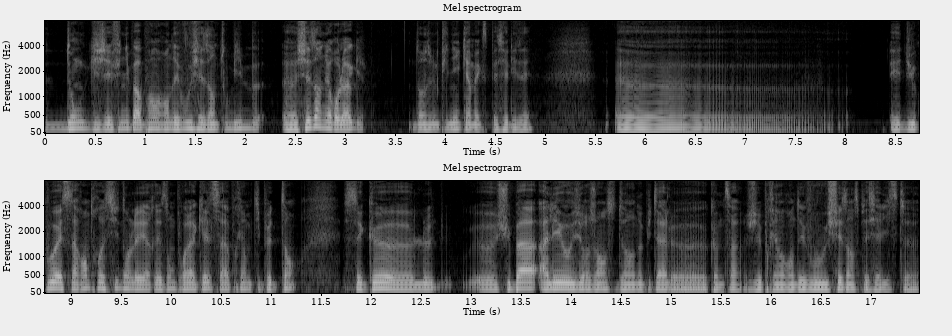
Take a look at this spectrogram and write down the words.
Donc, j'ai fini par prendre rendez-vous chez un toubib, euh, chez un neurologue, dans une clinique, un mec spécialisé. Et du coup, ouais, ça rentre aussi dans les raisons pour lesquelles ça a pris un petit peu de temps. C'est que euh, le, euh, je suis pas allé aux urgences d'un hôpital euh, comme ça. J'ai pris un rendez-vous chez un spécialiste euh,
